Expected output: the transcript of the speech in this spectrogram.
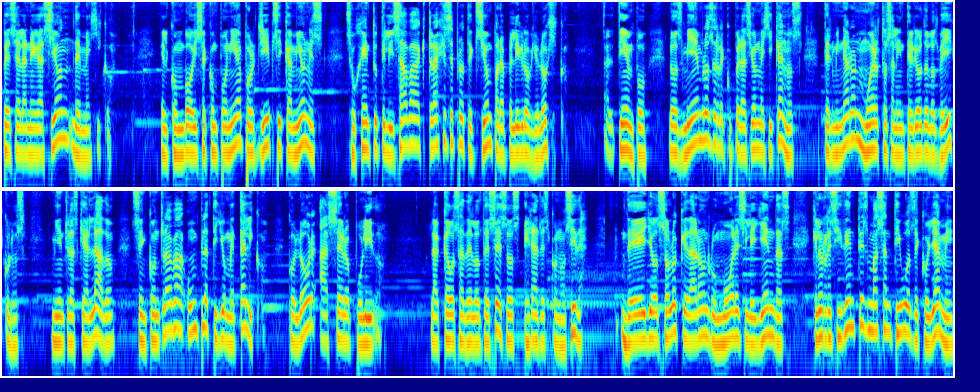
pese a la negación de México. El convoy se componía por jeeps y camiones. Su gente utilizaba trajes de protección para peligro biológico. Al tiempo, los miembros de recuperación mexicanos terminaron muertos al interior de los vehículos, mientras que al lado se encontraba un platillo metálico, color acero pulido. La causa de los decesos era desconocida. De ello solo quedaron rumores y leyendas que los residentes más antiguos de Koyame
